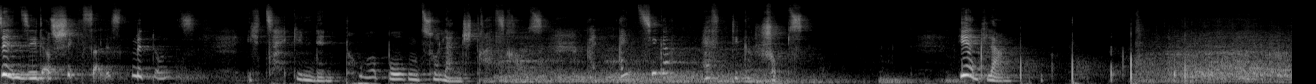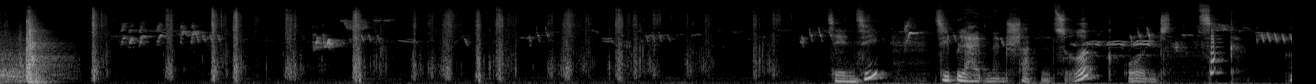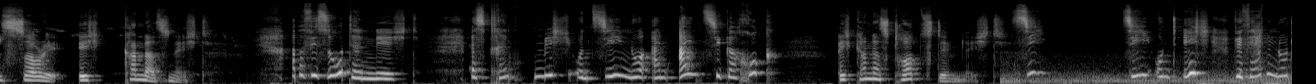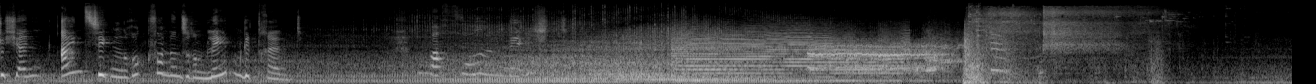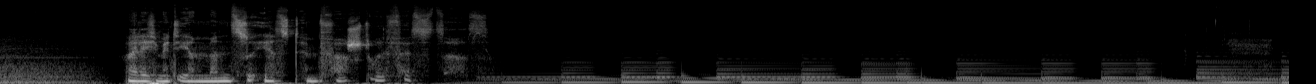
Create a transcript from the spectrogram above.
Sehen Sie, das Schicksal ist mit uns. Ich zeige Ihnen den Torbogen zur Landstraße raus. Ein einziger heftiger Schubs. Hier entlang. Sehen Sie, Sie bleiben im Schatten zurück und zack. Sorry, ich kann das nicht. Aber wieso denn nicht? Es trennt mich und Sie nur ein einziger Ruck. Ich kann das trotzdem nicht. Sie, Sie und ich, wir werden nur durch einen einzigen Ruck von unserem Leben getrennt. Warum nicht? Weil ich mit ihrem Mann zuerst im Fahrstuhl festsaß.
